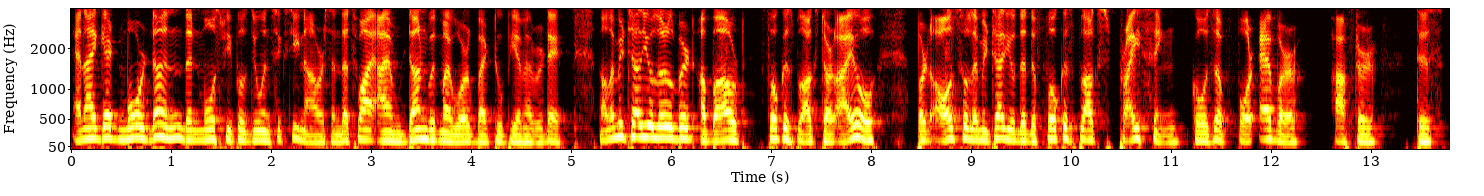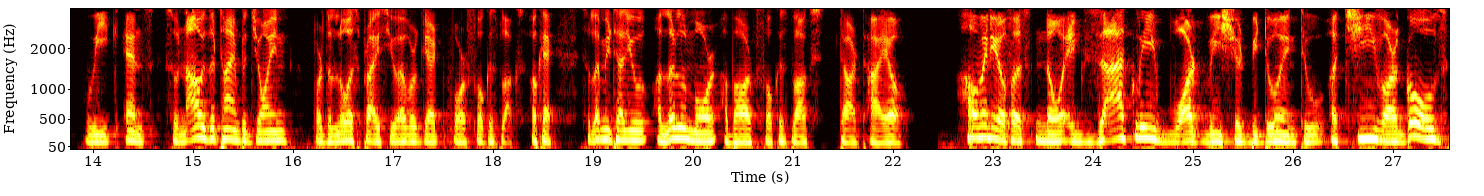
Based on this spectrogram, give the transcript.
and I get more done than most people do in 16 hours. And that's why I am done with my work by 2 p.m. every day. Now, let me tell you a little bit about focusblocks.io, but also let me tell you that the focus blocks pricing goes up forever after this week ends. So now is the time to join for the lowest price you ever get for Focus Blocks. Okay. So let me tell you a little more about focusblocks.io. How many of us know exactly what we should be doing to achieve our goals,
